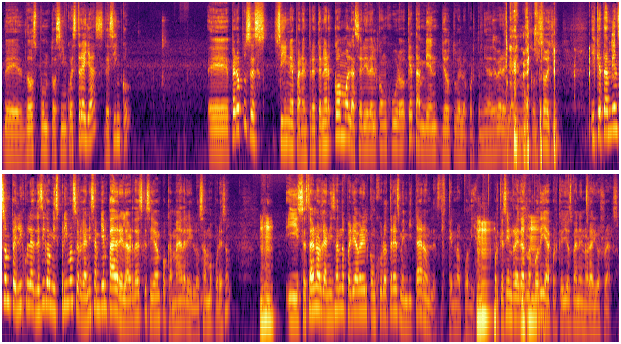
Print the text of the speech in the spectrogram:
de 2.5 estrellas, de 5. Eh, pero pues es cine para entretener, como la serie del conjuro, que también yo tuve la oportunidad de ver, ahí la vimos con Soji. Y que también son películas, les digo, mis primos se organizan bien padre, la verdad es que se llevan poca madre y los amo por eso. Y se estaban organizando para ir a ver el conjuro 3, me invitaron, les dije que no podía. Porque sin realidad no podía, porque ellos van en horarios raros.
